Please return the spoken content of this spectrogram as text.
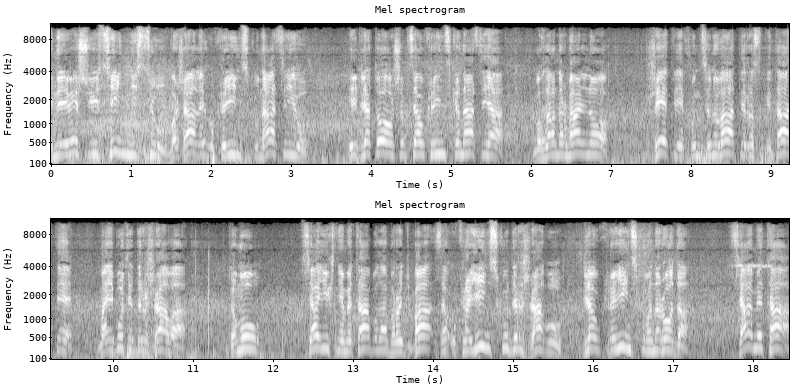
і найвищою цінністю вважали українську націю. І для того, щоб ця українська нація могла нормально жити, функціонувати, розквітати, має бути держава. Тому вся їхня мета була боротьба за українську державу для українського народу. Ця мета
